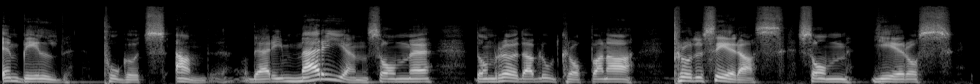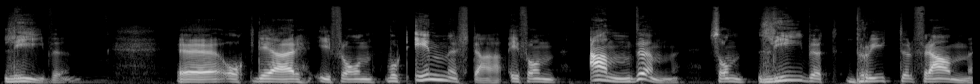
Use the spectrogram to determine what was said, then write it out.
en bild på Guds ande. Och det är i märgen som eh, de röda blodkropparna produceras som ger oss liv. Eh, och det är ifrån vårt innersta, ifrån anden, som livet bryter fram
